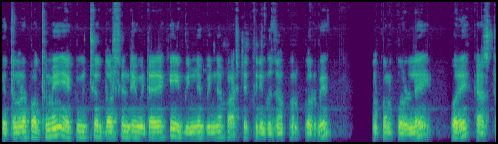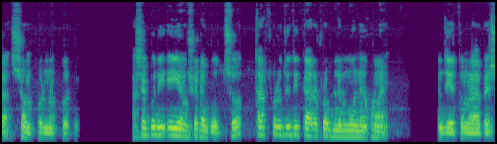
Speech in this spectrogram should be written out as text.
তো তোমরা প্রথমে এক উচ্চ দশ সেন্টিমিটার রেখে এই ভিন্ন ভিন্ন পাঁচটি ত্রিভুজ অঙ্কন করবে, অঙ্কন করলে পরে কাজটা সম্পূর্ণ করবে। আশা করি এই অংশটা বুঝছ। তারপরে যদি কারও প্রবলেম মনে হয় যে তোমরা বেশ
